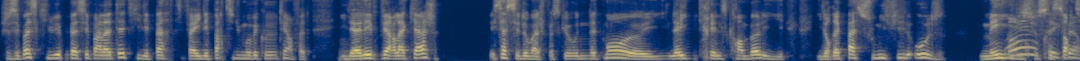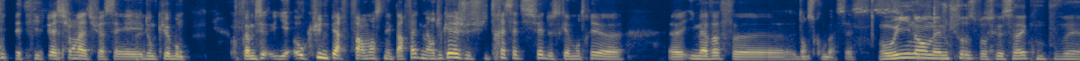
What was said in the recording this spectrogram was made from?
je ne sais pas ce qui lui est passé par la tête, il est parti, il est parti du mauvais côté en fait. Il Mhm. est allé vers la cage. Et ça, c'est dommage parce que honnêtement, euh, là, il crée le scramble. Il n'aurait pas soumis Phil Halls, mais il se serait sorti de cette situation-là. Tu vois, c'est- donc euh, bon, comme y a aucune performance n'est parfaite, mais en tout cas, je suis très satisfait de ce qu'a montré euh, Imavov dans ce combat. Oui, non, même chose, parce que c'est vrai qu'on pouvait,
